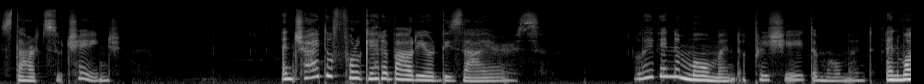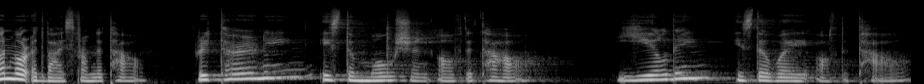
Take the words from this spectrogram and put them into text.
starts to change. And try to forget about your desires. Live in the moment, appreciate the moment. And one more advice from the Tao Returning is the motion of the Tao. Yielding is the way of the Tao.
